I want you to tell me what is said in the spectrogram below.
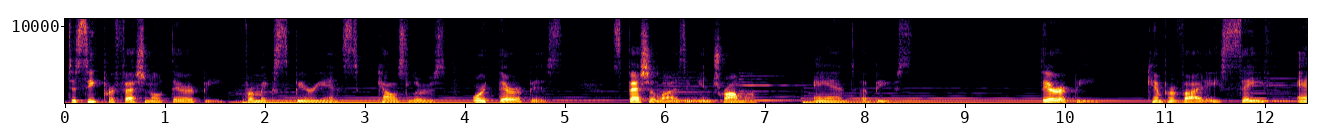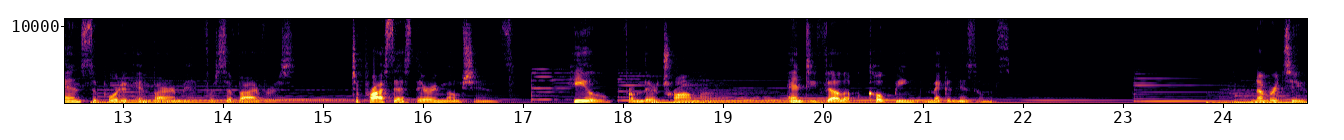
to seek professional therapy from experienced counselors or therapists specializing in trauma and abuse. Therapy can provide a safe and supportive environment for survivors to process their emotions heal from their trauma, and develop coping mechanisms. Number two,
